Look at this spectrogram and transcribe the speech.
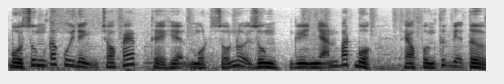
bổ sung các quy định cho phép thể hiện một số nội dung ghi nhãn bắt buộc theo phương thức điện tử.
